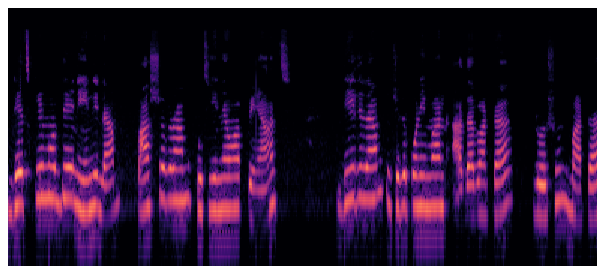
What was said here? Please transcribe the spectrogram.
ডেচকির মধ্যে নিয়ে নিলাম পাঁচশো গ্রাম কুচিয়ে নেওয়া পেঁয়াজ। দিয়ে দিলাম কিছুটা পরিমাণ আদা বাটা, রসুন বাটা,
